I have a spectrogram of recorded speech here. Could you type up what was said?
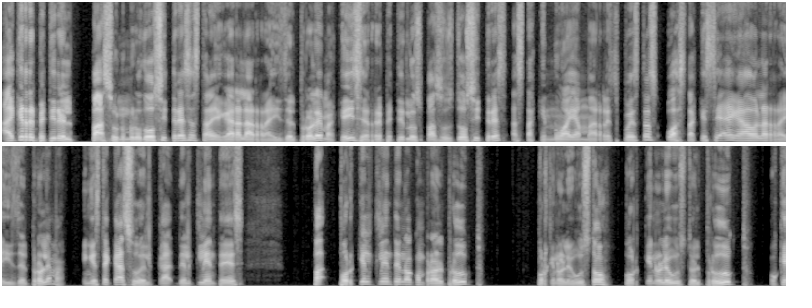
Hay que repetir el paso número dos y tres hasta llegar a la raíz del problema. ¿Qué dice? Repetir los pasos dos y tres hasta que no haya más respuestas o hasta que se haya llegado a la raíz del problema. En este caso del, del cliente es, ¿por qué el cliente no ha comprado el producto? Porque no le gustó. ¿Por qué no le gustó el producto? Ok,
